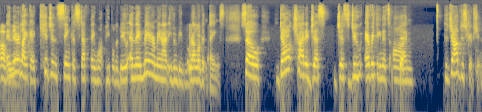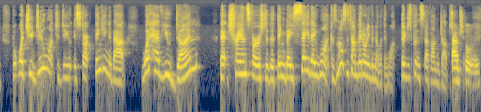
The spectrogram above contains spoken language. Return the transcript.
Oh, and yeah. they're like a kitchen sink of stuff they want people to do. And they may or may not even be relevant things. So don't try to just just do everything that's on the job description. But what you do want to do is start thinking about what have you done that transfers to the thing they say they want because most of the time they don't even know what they want. They're just putting stuff on the job description. Absolutely.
